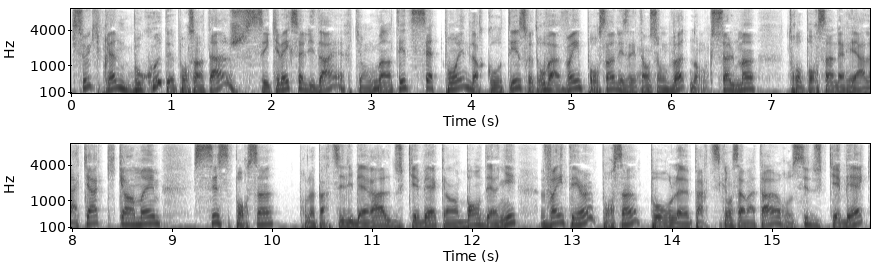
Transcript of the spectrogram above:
Ceux qui prennent beaucoup de pourcentage, c'est Québec solidaire qui ont augmenté de 7 points de leur côté, se retrouve à 20% des intentions de vote, donc seulement 3 derrière la CAQ, qui quand même 6 pour le Parti libéral du Québec en bon dernier, 21% pour le Parti conservateur aussi du Québec,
